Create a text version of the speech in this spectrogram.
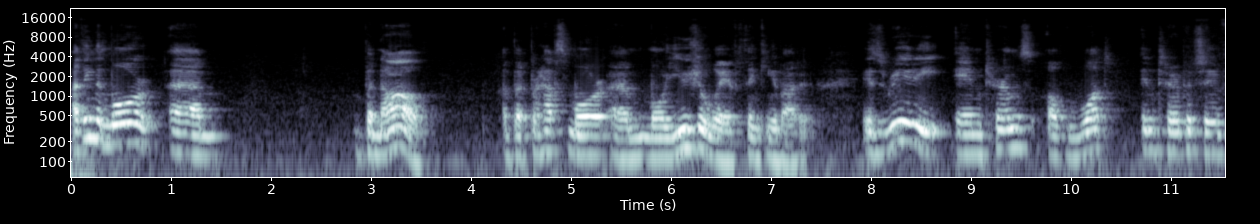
I think the more um, banal, but perhaps more um, more usual way of thinking about it is really in terms of what interpretive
